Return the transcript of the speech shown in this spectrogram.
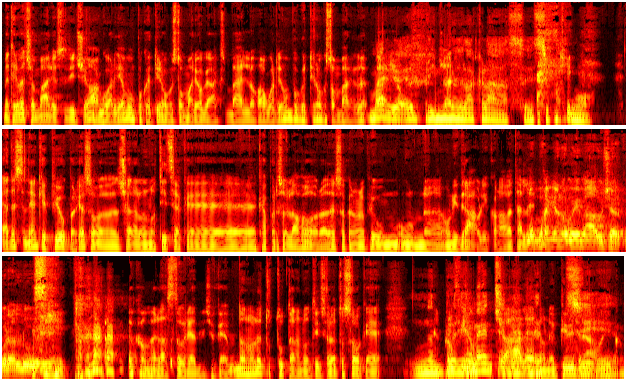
Mentre invece Mario si dice, ah, guardiamo un pochettino questo Mario Gax, bello, ah, guardiamo un pochettino questo Mario, bello. Mario è il primino Cioè- della classe, il secondo. E adesso neanche più, perché adesso c'era la notizia che, che ha perso il lavoro, adesso che non è più un, un- un idraulico, l'avete Lo pagano quei voucher pure a lui. Sì. Come la storia dice che non ho letto tutta la notizia, ho letto solo che Non- il profilo ufficiale nel- non è più sì, idraulico.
